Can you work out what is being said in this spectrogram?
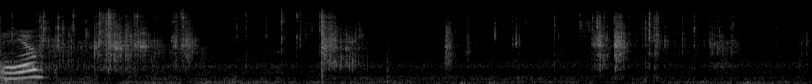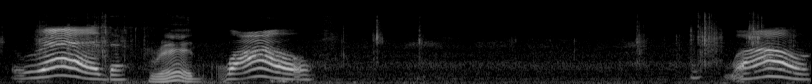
Damn. Red. Red. Wow. Wow.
